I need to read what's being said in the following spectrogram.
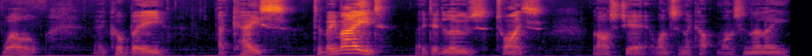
Well, it could be a case to be made. They did lose twice last year, once in the cup, once in the league.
